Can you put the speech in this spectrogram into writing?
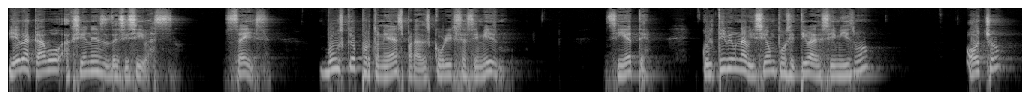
Lleve a cabo acciones decisivas. 6. Busque oportunidades para descubrirse a sí mismo. 7. Cultive una visión positiva de sí mismo. 8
